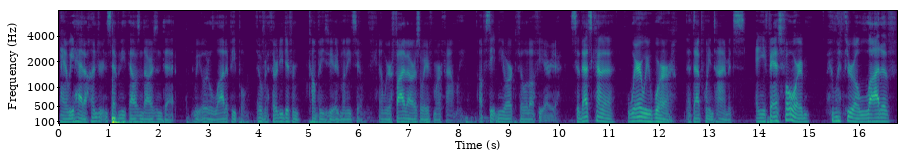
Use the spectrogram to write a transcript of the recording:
and we had $170,000 in debt. We owed a lot of people, over 30 different companies we owed money to, and we were five hours away from our family, upstate New York, Philadelphia area. So that's kind of where we were at that point in time. It's and you fast forward, we went through a lot of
